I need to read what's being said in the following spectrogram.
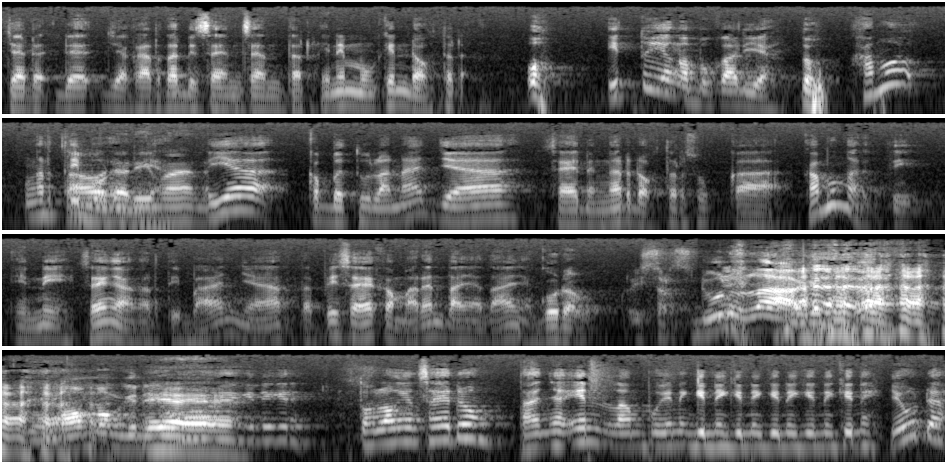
Ja- Ja- Jakarta Design Center. Ini mungkin dokter. Oh, itu yang ngebuka dia. Tuh, kamu ngerti Tahu Bung dari mana? Iya, kebetulan aja. Saya dengar dokter suka. Kamu ngerti? Ini, saya nggak ngerti banyak. Tapi saya kemarin tanya-tanya. Gue udah research dulu lah. Gitu kan. Gue ngomong gini, oh, iya. gini, gini. Tolongin saya dong. Tanyain lampu ini gini, gini, gini, gini, gini. Ya udah.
